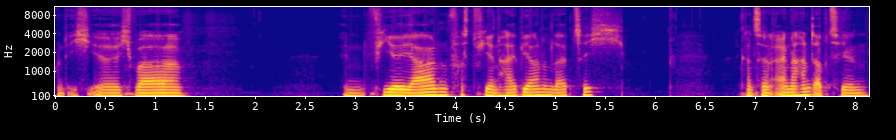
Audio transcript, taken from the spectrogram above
Und ich, äh, ich war in vier Jahren, fast viereinhalb Jahren in Leipzig, kannst du in einer Hand abzählen,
